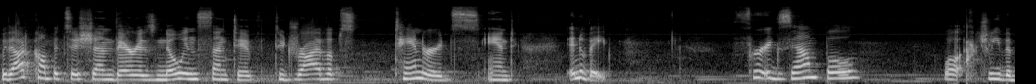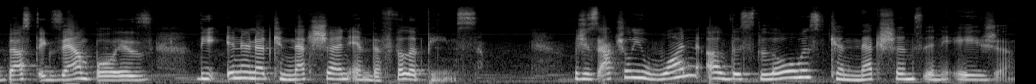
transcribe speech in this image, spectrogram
without competition, there is no incentive to drive up standards and innovate. For example, well, actually, the best example is the internet connection in the Philippines, which is actually one of the slowest connections in Asia.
